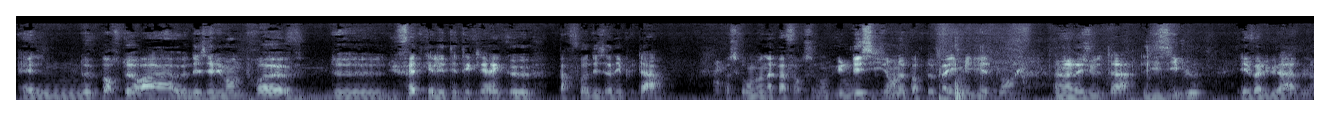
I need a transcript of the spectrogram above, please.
elle ne portera des éléments de preuve de- du fait qu'elle était éclairée que parfois des années plus tard. Ouais. Parce qu'on n'en a pas forcément. Une décision ne porte pas immédiatement un résultat lisible, évaluable,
